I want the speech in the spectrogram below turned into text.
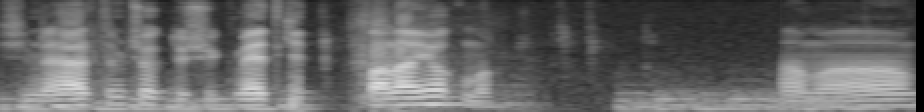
Şimdi health'im çok düşük. Medkit falan yok mu? Tamam.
